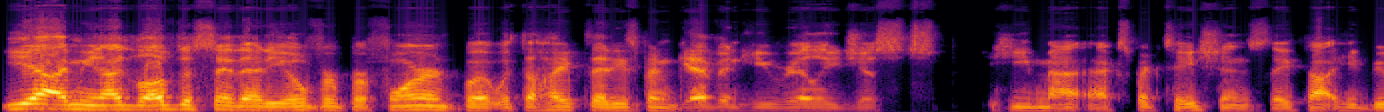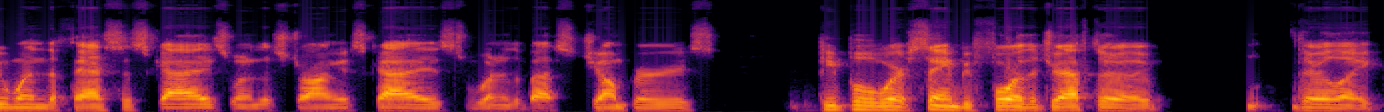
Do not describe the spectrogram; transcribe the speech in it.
Yeah i mean i'd love to say that he overperformed but with the hype that he's been given he really just he met expectations. They thought he'd be one of the fastest guys one of the strongest guys one of the best jumpers people were saying before the draft uh, they're like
